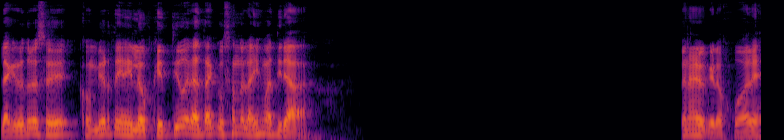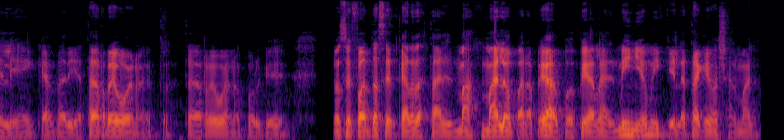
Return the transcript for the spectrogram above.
La criatura se convierte en el objetivo del ataque usando la misma tirada. Algo que a los jugadores les encantaría. Está re bueno esto. Está re bueno porque no hace falta acercarte hasta el más malo para pegar. Puedes pegarle al minion y que el ataque vaya al malo.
